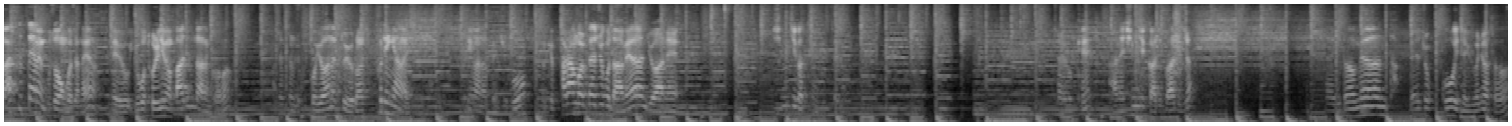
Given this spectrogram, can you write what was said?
가스 때문에 무서운 거잖아요. 근데 요, 요거 돌리면 빠진다는 거. 그래서 뭐, 요 안에 또 이런 스프링이 하나 있습니다. 스프링 하나 빼주고 이렇게 파란 걸 빼주고 나면 요 안에 심지 같은 게 있어요. 자 이렇게 안에 심지까지 빠지죠. 자 이러면 다 빼줬고 이제 요 녀석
